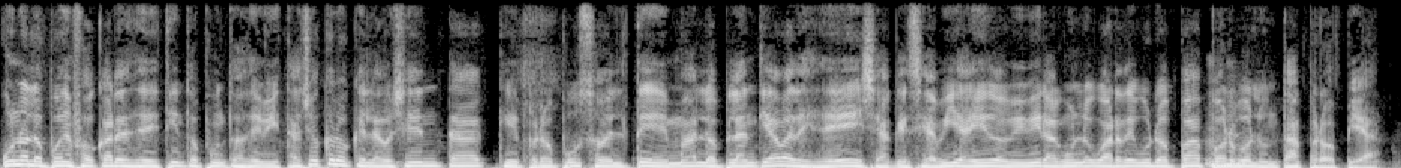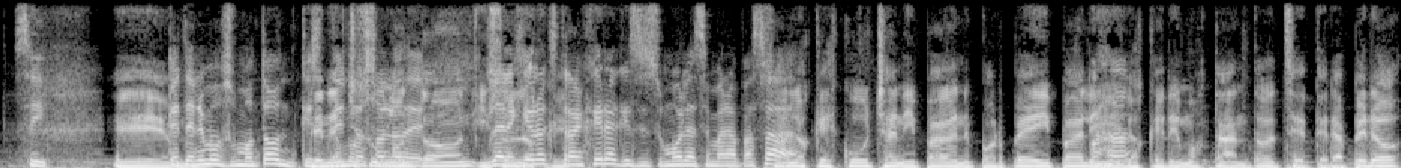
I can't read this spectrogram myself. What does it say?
uno lo puede enfocar desde distintos puntos de vista. Yo creo que la oyenta que propuso el tema lo planteaba desde ella, que se había ido a vivir a algún lugar de Europa por voluntad propia. Sí, Eh, que tenemos un montón, que de tenemos hecho son un los de montón y la Legión los que- extranjera que se sumó la semana pasada. Son los que escuchan y pagan por PayPal Ajá. y los queremos tanto, etcétera. Pero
